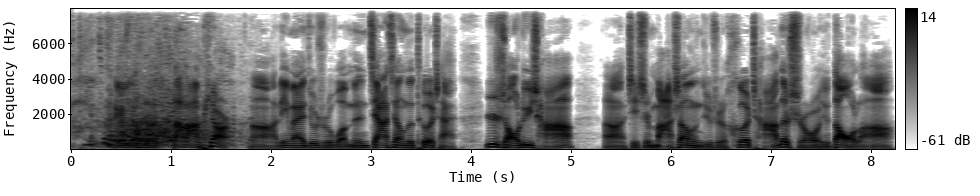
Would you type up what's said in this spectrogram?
还有就是大辣片儿啊，另外就是我们家乡的特产日照绿茶啊，这是马上就是喝茶的时候就到了啊，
